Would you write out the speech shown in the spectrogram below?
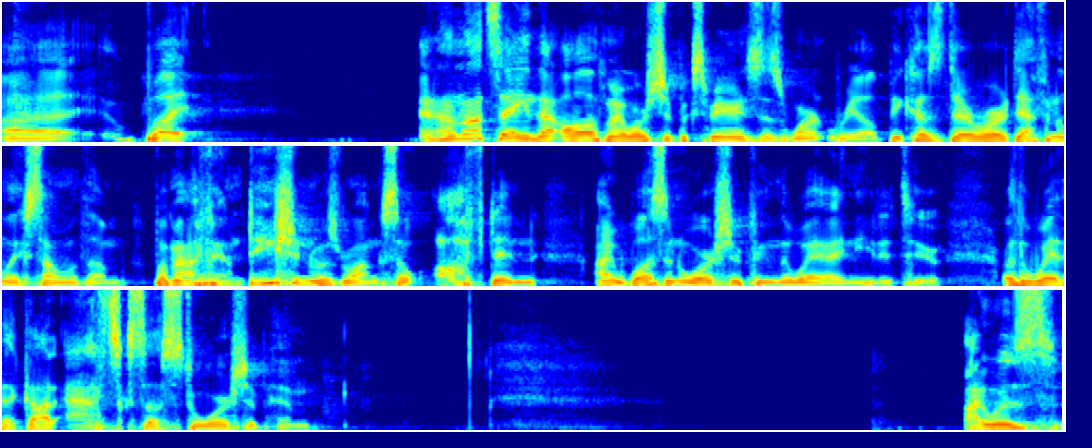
Uh, but, and I'm not saying that all of my worship experiences weren't real, because there were definitely some of them. But my foundation was wrong. So often I wasn't worshiping the way I needed to, or the way that God asks us to worship Him. I was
